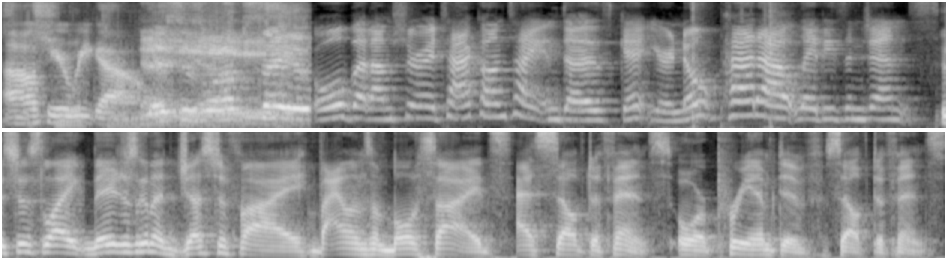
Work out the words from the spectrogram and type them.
Oh, here we go. This is what I'm saying. Oh, but I'm sure Attack on Titan does. Get your notepad out, ladies and gents. It's just like they're just going to justify violence on both sides as self defense or preemptive self defense.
